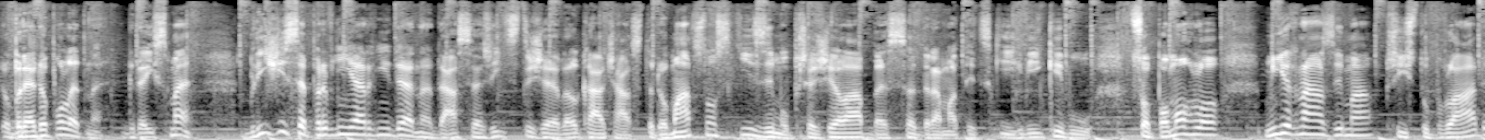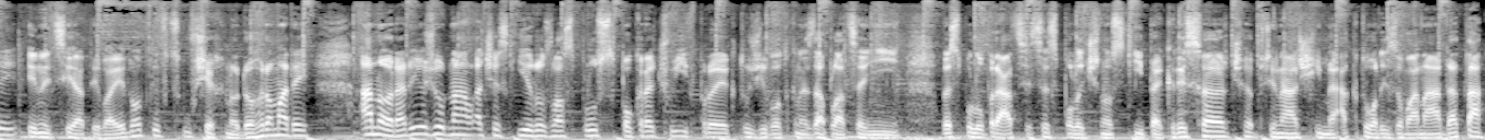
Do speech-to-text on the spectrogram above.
Dobré dopoledne, kde jsme? Blíží se první jarní den, dá se říct, že velká část domácností zimu přežila bez dramatických výkyvů. Co pomohlo? Mírná zima, přístup vlády, iniciativa jednotlivců, všechno dohromady. Ano, Radiožurnál a Český rozhlas Plus pokračují v projektu Život k nezaplacení. Ve spolupráci se společností PEC Research přinášíme aktualizovaná data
